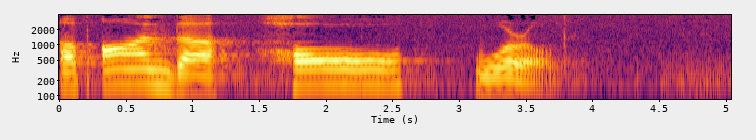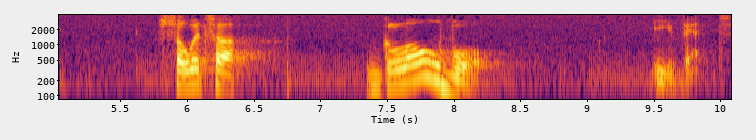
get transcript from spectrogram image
upon the whole world. So it's a global event.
